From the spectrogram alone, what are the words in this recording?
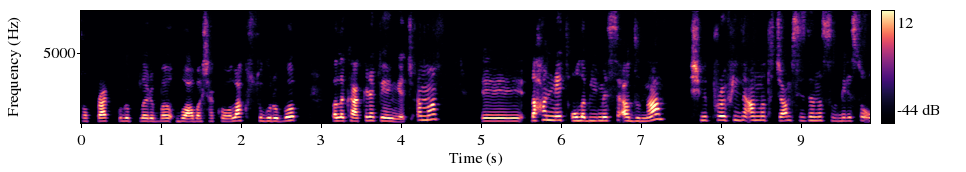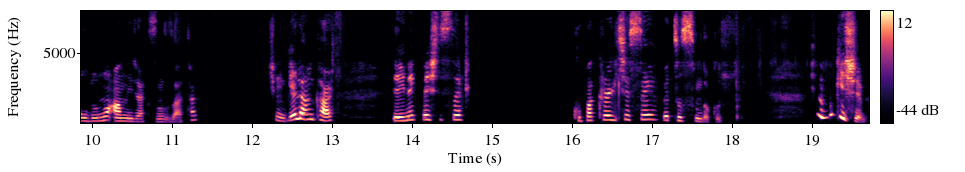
Toprak grupları boğa başak oğlak su grubu balık akrep yengeç ama e, daha net olabilmesi adına şimdi profilini anlatacağım. Sizde nasıl birisi olduğunu anlayacaksınız zaten. Şimdi gelen kart değnek beşlisi, kupa kraliçesi ve tılsım dokuzusu. Şimdi bu kişi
